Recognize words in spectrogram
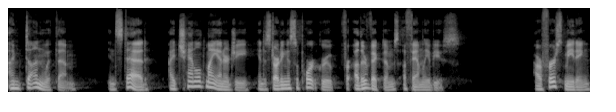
I'm done with them. Instead, I channeled my energy into starting a support group for other victims of family abuse. Our first meeting,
